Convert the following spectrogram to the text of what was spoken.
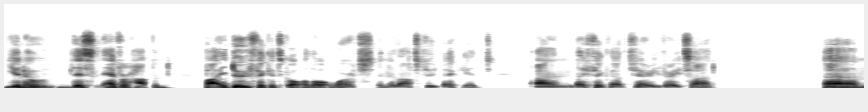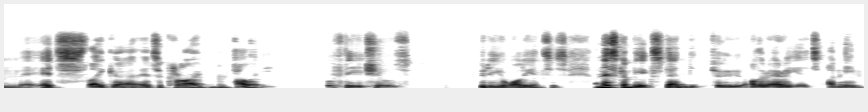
you know, this never happened, but I do think it's got a lot worse in the last two decades, and I think that's very, very sad. Um, it's like a it's a crowd mentality with these shows, studio audiences, and this can be extended to other areas. I mean,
